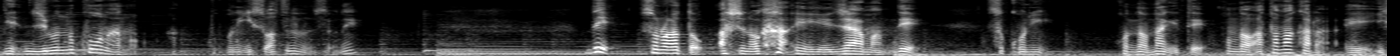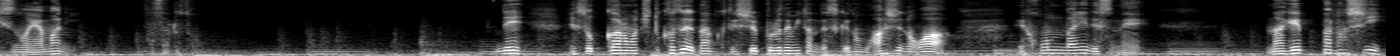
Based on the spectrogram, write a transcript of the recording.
ね、自分のコーナーのとこに椅子を集めるんですよね。で、その後、足野が、えー、ジャーマンで、そこに、ホンダを投げて、ホンダを頭から、えー、椅子の山に刺さると。で、えー、そこからもちょっと数えてなくてシュープルで見たんですけども、足野は、えー、ホンダにですね、投げっぱなし、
